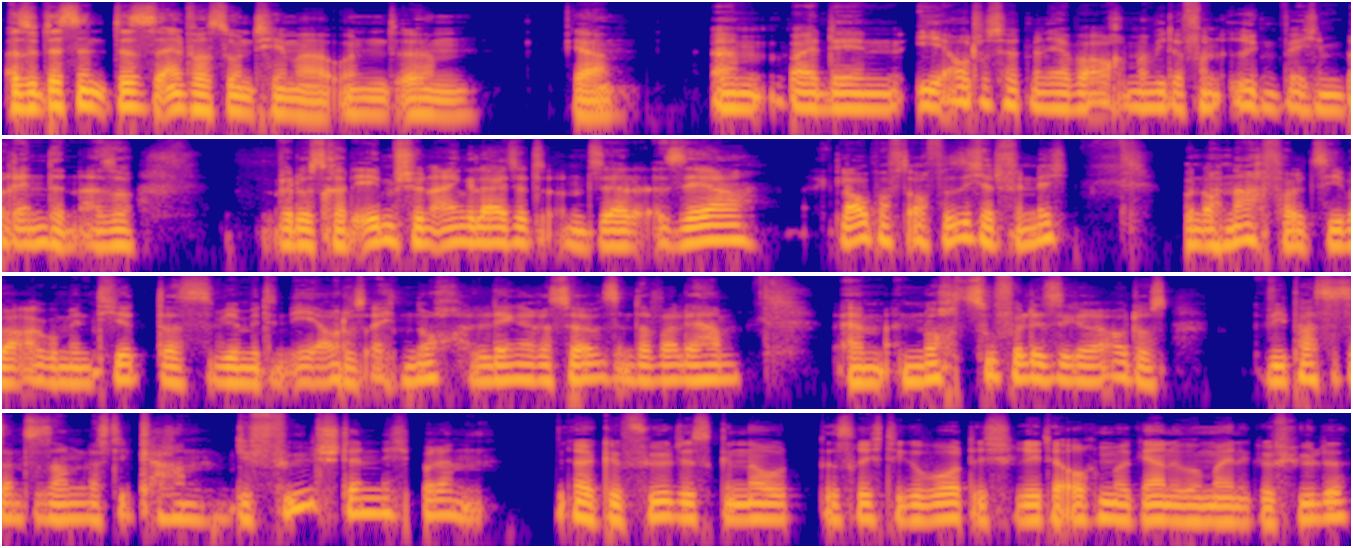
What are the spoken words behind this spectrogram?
Also das sind, das ist einfach so ein Thema und ähm, ja, Ähm, bei den E-Autos hört man ja aber auch immer wieder von irgendwelchen Bränden. Also, weil du es gerade eben schön eingeleitet und sehr, sehr glaubhaft auch versichert, finde ich, und auch nachvollziehbar argumentiert, dass wir mit den E-Autos eigentlich noch längere Serviceintervalle haben, ähm, noch zuverlässigere Autos. Wie passt es dann zusammen, dass die Karren gefühlt ständig brennen? Ja, gefühlt ist genau das richtige Wort. Ich rede ja auch immer gerne über meine Gefühle.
